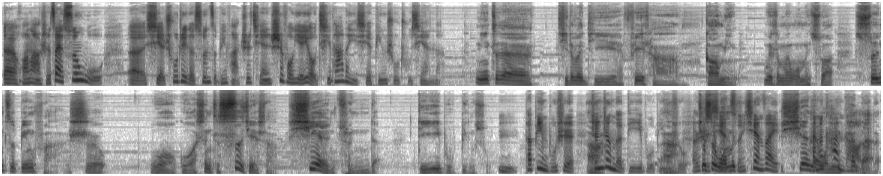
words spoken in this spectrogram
呃，黄老师在孙武呃写出这个《孙子兵法》之前，是否也有其他的一些兵书出现呢？你这个提的问题非常高明。为什么我们说《孙子兵法》是我国甚至世界上现存的第一部兵书？嗯，它并不是真正的第一部兵书，啊而是现存现在还能看到看的，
